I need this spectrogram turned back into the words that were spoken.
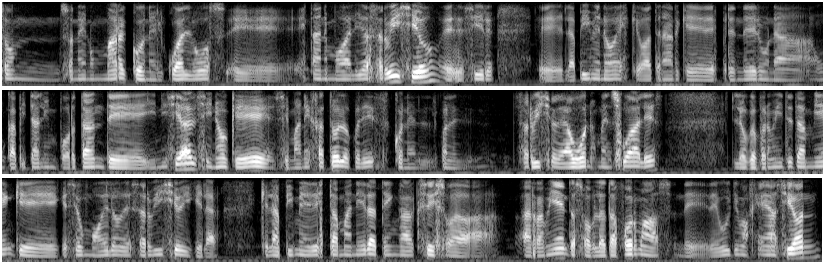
son son en un marco en el cual vos eh, están en modalidad servicio, es decir, eh, la pyme no es que va a tener que desprender una, un capital importante inicial, sino que se maneja todo lo que es con el, con el servicio de abonos mensuales, lo que permite también que, que sea un modelo de servicio y que la, que la pyme de esta manera tenga acceso a, herramientas o a plataformas de, de, última generación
